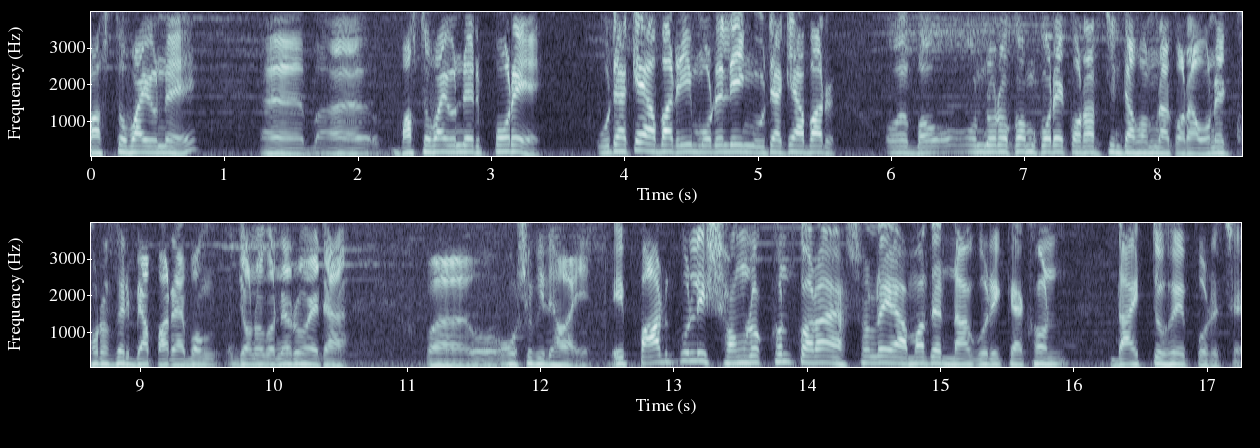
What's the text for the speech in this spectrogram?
বাস্তবায়নে বাস্তবায়নের পরে ওটাকে আবার রিমডেলিং ওটাকে আবার অন্যরকম করে করার চিন্তাভাবনা করা অনেক খরচের ব্যাপার এবং জনগণেরও এটা অসুবিধা হয়। এই পার্কগুলি সংরক্ষণ করা আসলে আমাদের নাগরিক এখন দায়িত্ব হয়ে পড়েছে।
